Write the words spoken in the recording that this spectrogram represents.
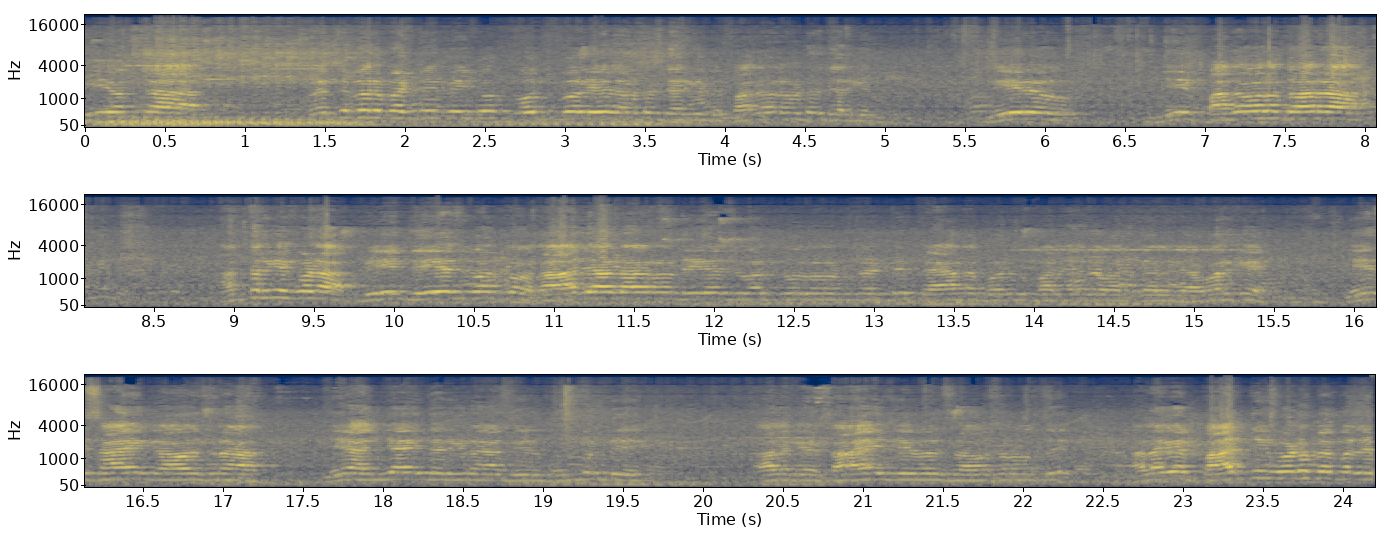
మీ యొక్క ప్రతిభను బట్టి మీకు పోర్టుఫోలియోలు ఇవ్వడం జరిగింది పదవులు ఇవ్వడం జరిగింది. మీరు మీ పదవుల ద్వారా అందరికీ కూడా మీ నియోజకవర్గం రాజానగరం నియోజకవర్గంలో ఉన్నటువంటి పేద బడుగు బలహీన వర్గాలకు ఎవరికి ఏ సాయం కావాల్సిన ఏ అన్యాయం జరిగినా మీరు ముందుండి వాళ్ళకి సహాయం చేయవలసిన అవసరం ఉంది. అలాగే పార్టీ కూడా మిమ్మల్ని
